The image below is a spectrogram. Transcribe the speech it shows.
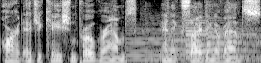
art education programs, and exciting events.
